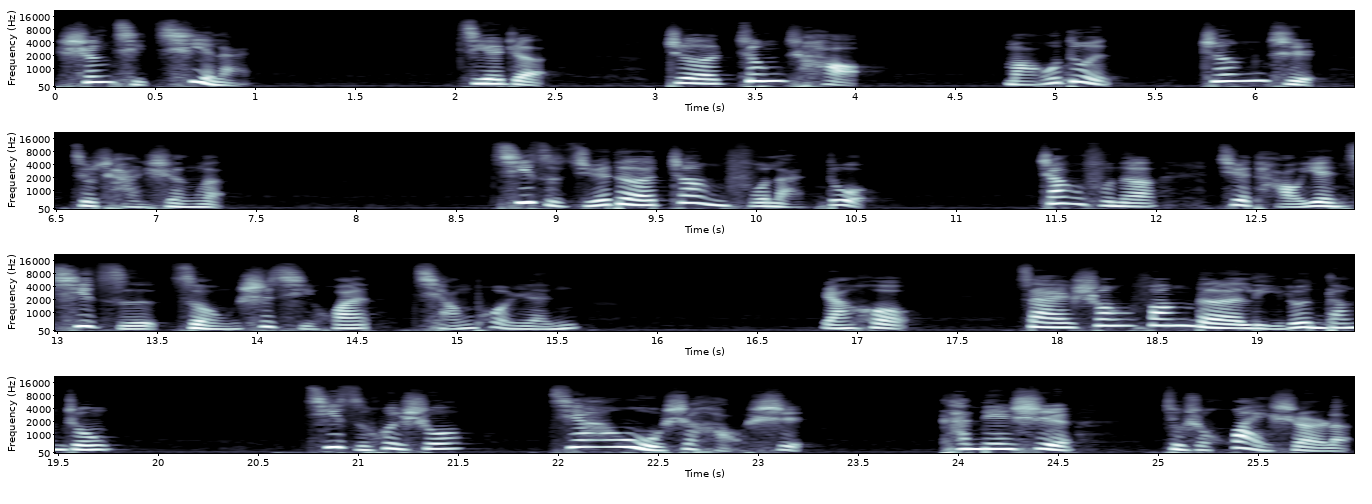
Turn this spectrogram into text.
生起气来。接着，这争吵、矛盾、争执就产生了。妻子觉得丈夫懒惰，丈夫呢却讨厌妻子总是喜欢强迫人。然后，在双方的理论当中，妻子会说家务是好事，看电视就是坏事儿了，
